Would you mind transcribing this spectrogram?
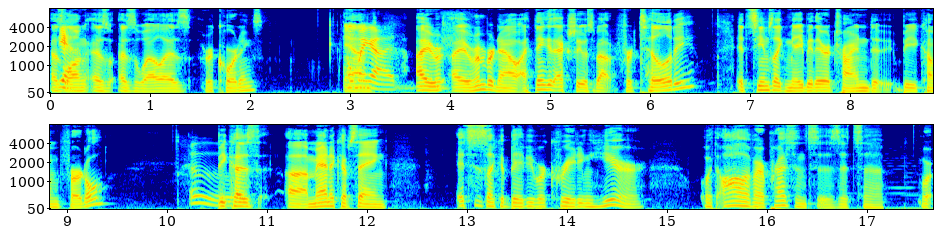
as Yeah. long as as well as recordings. oh my god. I I remember now. I think it actually was about fertility. It seems like maybe they were trying to become fertile Ooh. because uh, Amanda kept saying, "This is like a baby we're creating here, with all of our presences. It's a we're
